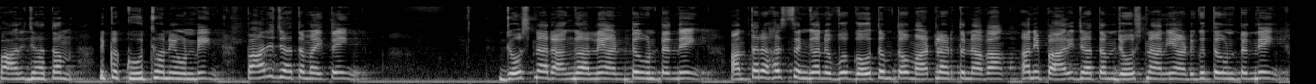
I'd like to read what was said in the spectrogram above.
పారిజాతం. ఇక కూర్చొని ఉండి పారిజాతం అయితే జ్యోత్స్న రంగాల్ని అంటూ ఉంటుంది. అంత రహస్యంగా నువ్వు గౌతమ్తో మాట్లాడుతున్నావా? అని పారిజాతం జ్యోత్స్న అని అడుగుతూ ఉంటుంది.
